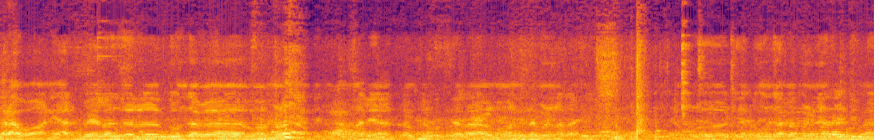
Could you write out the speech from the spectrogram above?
करावा. आणि आरपीआयला जर दोन जागा मिळाल्या तर आमच्या पक्षाला मान्यता मिळणार आहे. त्यामुळं त्या दोन जागा मिळण्यासाठी मी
